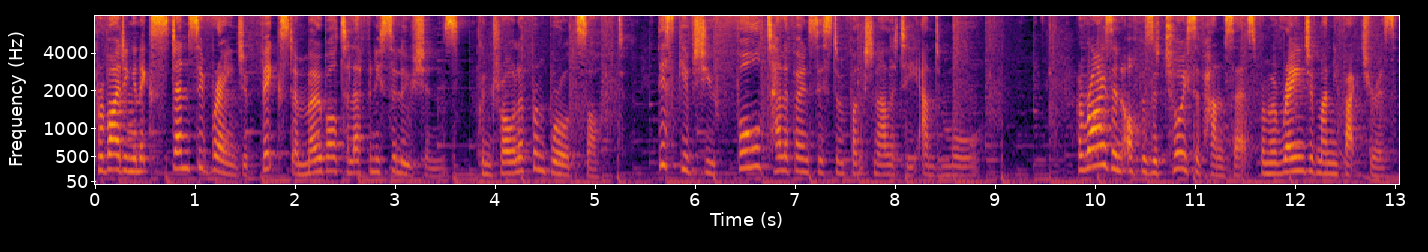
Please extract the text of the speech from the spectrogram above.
providing an extensive range of fixed and mobile telephony solutions. Controller from Broadsoft. This gives you full telephone system functionality and more. Horizon offers a choice of handsets from a range of manufacturers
